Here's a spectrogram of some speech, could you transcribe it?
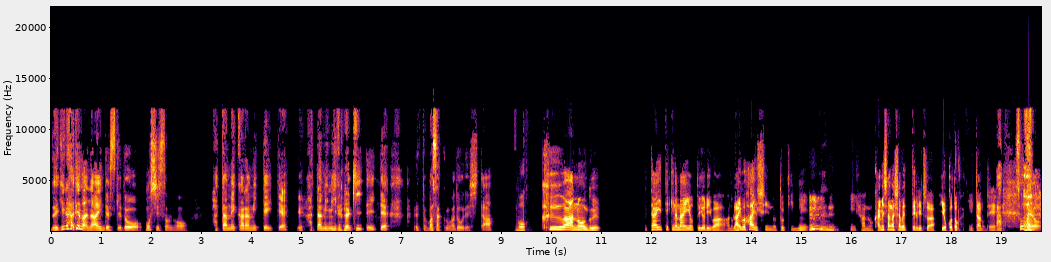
レギュラーではないんですけど、もしその、旗目から見ていて、え旗耳から聞いていて、えっと、まさくんはどうでした？僕は、あの、具体的な内容というよりは、あの、ライブ配信の時に、うん。あの、かみさんが喋ってる実は横とかにいたので、あ、そうだよ。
